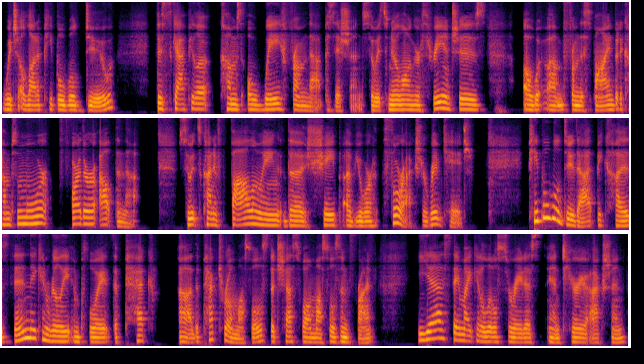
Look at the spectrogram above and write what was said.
which a lot of people will do, the scapula comes away from that position. So it's no longer three inches away, um, from the spine, but it comes more farther out than that. So it's kind of following the shape of your thorax, your rib cage. People will do that because then they can really employ the pec, uh, the pectoral muscles, the chest wall muscles in front. Yes, they might get a little serratus anterior action,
